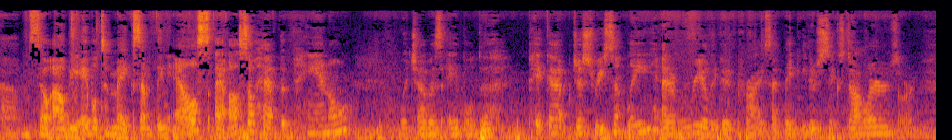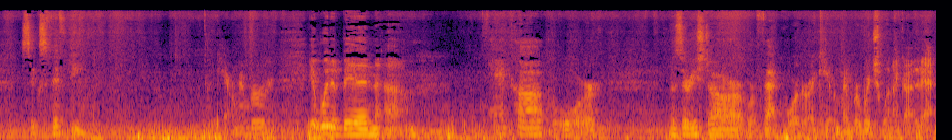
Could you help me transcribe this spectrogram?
Um, so I'll be able to make something else. I also have the panel, which I was able to pick up just recently at a really good price. I think either $6 or $6.50. I can't remember. It would have been um, Hancock or Missouri Star or Fat Quarter. I can't remember which one I got it at.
